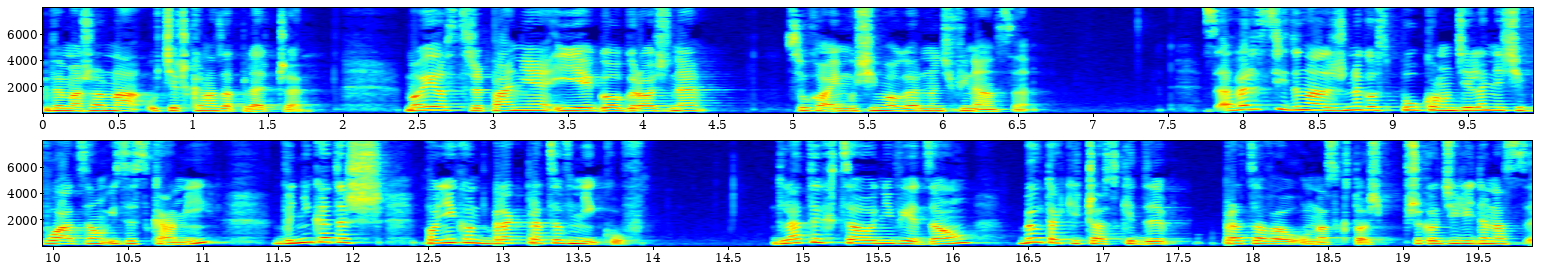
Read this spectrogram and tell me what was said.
wymarzona ucieczka na zaplecze, moje roztrzepanie i jego groźne słuchaj, musimy ogarnąć finanse. Z awersji do należnego spółkom dzielenia się władzą i zyskami wynika też poniekąd brak pracowników. Dla tych, co nie wiedzą, był taki czas, kiedy pracował u nas ktoś. Przychodzili do nas y,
